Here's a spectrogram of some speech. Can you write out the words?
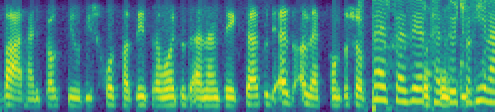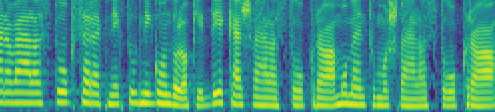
bárhány frakciót is hozhat létre majd az ellenzék. Tehát hogy ez a legfontosabb. Persze ez érthető, csak nyilván a választók szeretnék tudni, gondolok itt DK-s választókra, momentumos választókra,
